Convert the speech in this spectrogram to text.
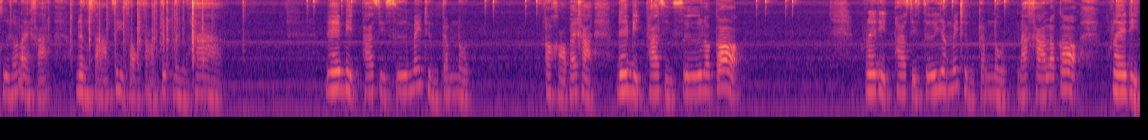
คือเท่าไหร่คะ13423.15 เดบิตภาษีซื้อไม่ถึงกำหนดเอาขอไปค่ะ เดบิตภาษีซื้อแล้วก็เครดิตภาษีซื้อยังไม่ถึงกำหนดนะคะ แล้วก็เครดิต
